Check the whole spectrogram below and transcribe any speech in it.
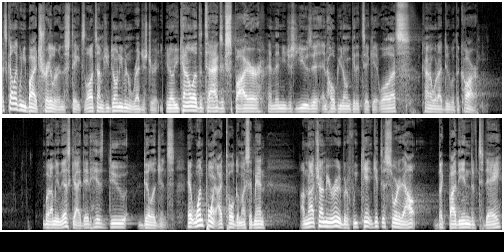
it's kind of like when you buy a trailer in the States. A lot of times you don't even register it. You know, you kind of let the tags expire and then you just use it and hope you don't get a ticket. Well, that's kind of what I did with the car. But I mean, this guy did his due diligence. At one point, I told him, I said, man, I'm not trying to be rude, but if we can't get this sorted out, like by the end of today,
